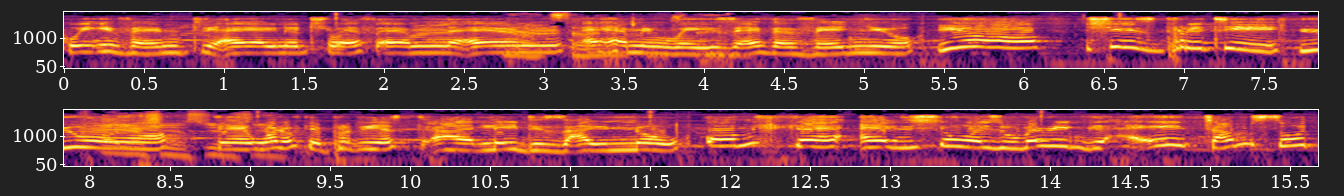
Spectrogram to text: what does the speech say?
kwi-event eh, in eTrue FM, um, Yes, at Hemingway's at the venue. Yo, she's pretty. Yo, yes, she is, she the, is, one of the prettiest uh, ladies I know. Umhle, and she was wearing a jumpsuit.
